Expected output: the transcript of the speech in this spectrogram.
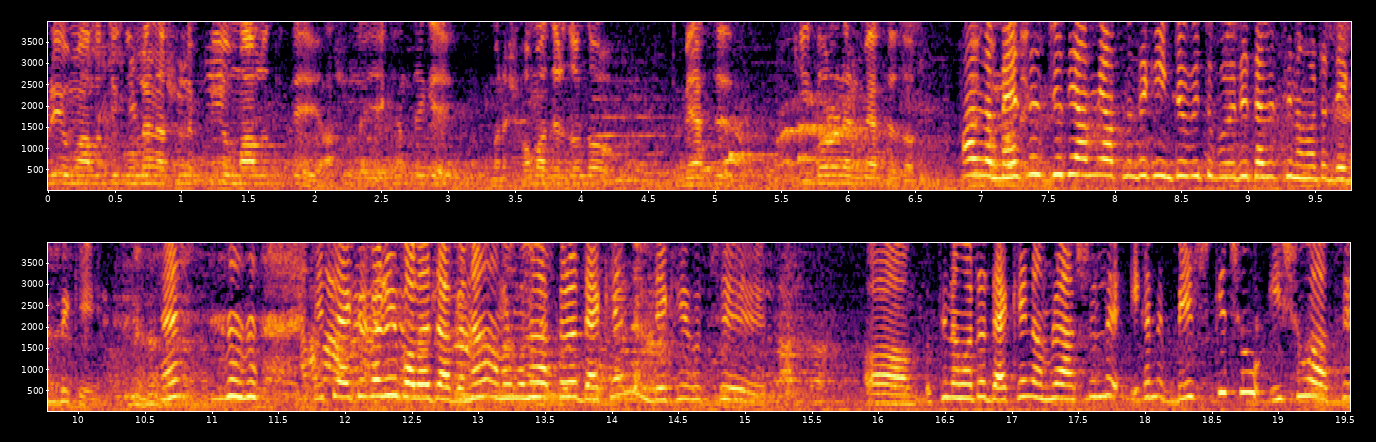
প্রিয় মালতী করলেন আসলে প্রিয় মালতীতে আসলে এখান থেকে মানে সমাজের জন্য মেসেজ কি ধরনের মেসেজ আছে? আল্লাহ মেসেজ যদি আমি আপনাদেরকে ইন্টারভিউতে বলে দিই তাহলে সিনেমাটা দেখবে কে? হ্যাঁ? এটা একেবারেই বলা যাবে না। আমার মনে হয় আপনারা দেখেন দেখে হচ্ছে সিনেমাটা দেখেন। আমরা আসলে এখানে বেশ কিছু ইস্যু আছে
